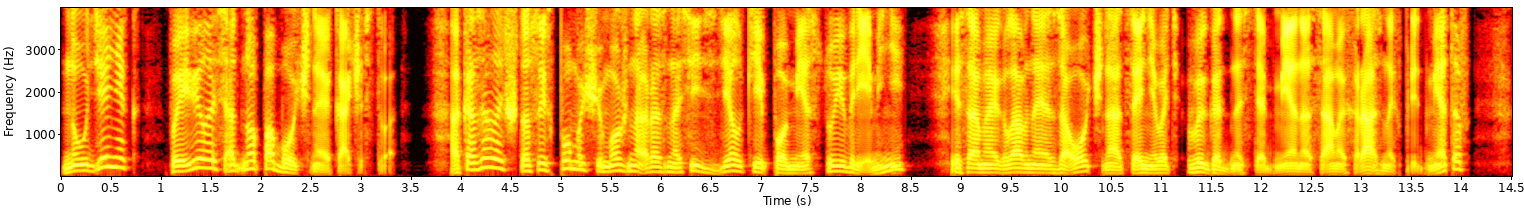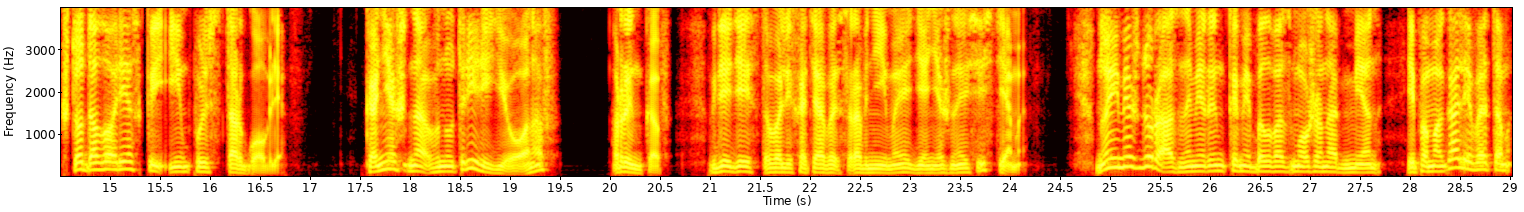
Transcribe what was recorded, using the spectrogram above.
Но у денег появилось одно побочное качество. Оказалось, что с их помощью можно разносить сделки по месту и времени, и самое главное, заочно оценивать выгодность обмена самых разных предметов, что дало резкий импульс торговле. Конечно, внутри регионов, рынков, где действовали хотя бы сравнимые денежные системы, но и между разными рынками был возможен обмен – и помогали в этом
